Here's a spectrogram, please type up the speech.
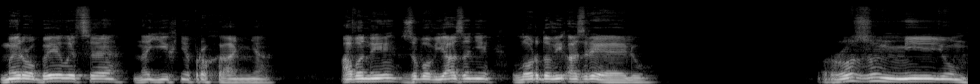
Ми робили це на їхнє прохання, а вони зобов'язані лордові Азріелю. Розумію.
